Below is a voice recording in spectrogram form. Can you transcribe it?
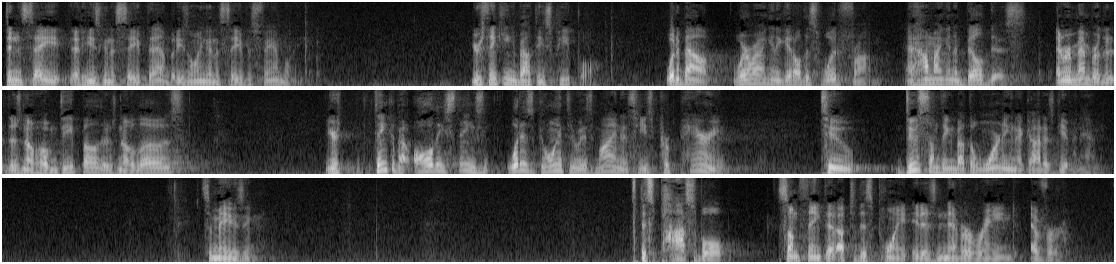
didn't say that he's going to save them, but he's only going to save his family. You're thinking about these people. What about where am I going to get all this wood from? And how am I going to build this? And remember, there's no Home Depot, there's no Lowe's. You're, think about all these things. What is going through his mind as he's preparing to do something about the warning that God has given him? It's amazing. It's possible, some think, that up to this point it has never rained ever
